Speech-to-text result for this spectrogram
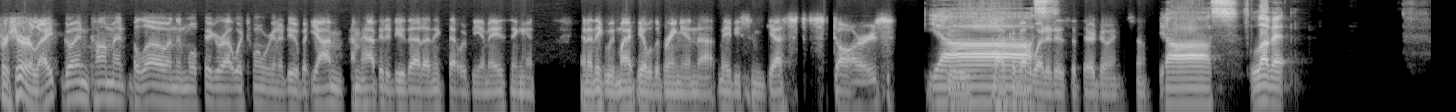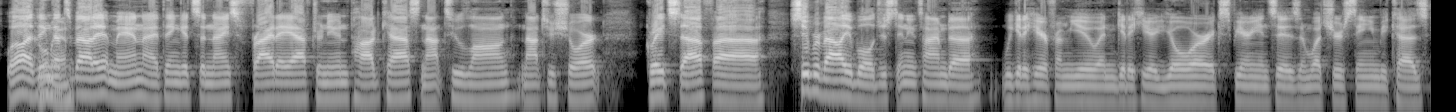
for sure. Like, go ahead and comment below, and then we'll figure out which one we're going to do. But yeah, I'm I'm happy to do that. I think that would be amazing, and and I think we might be able to bring in uh, maybe some guest stars. Yeah. Talk about what it is that they're doing. So. Yes, love it. Well, I cool, think that's about it, man. I think it's a nice Friday afternoon podcast. Not too long, not too short. Great stuff. Uh, super valuable. Just anytime to we get to hear from you and get to hear your experiences and what you're seeing because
